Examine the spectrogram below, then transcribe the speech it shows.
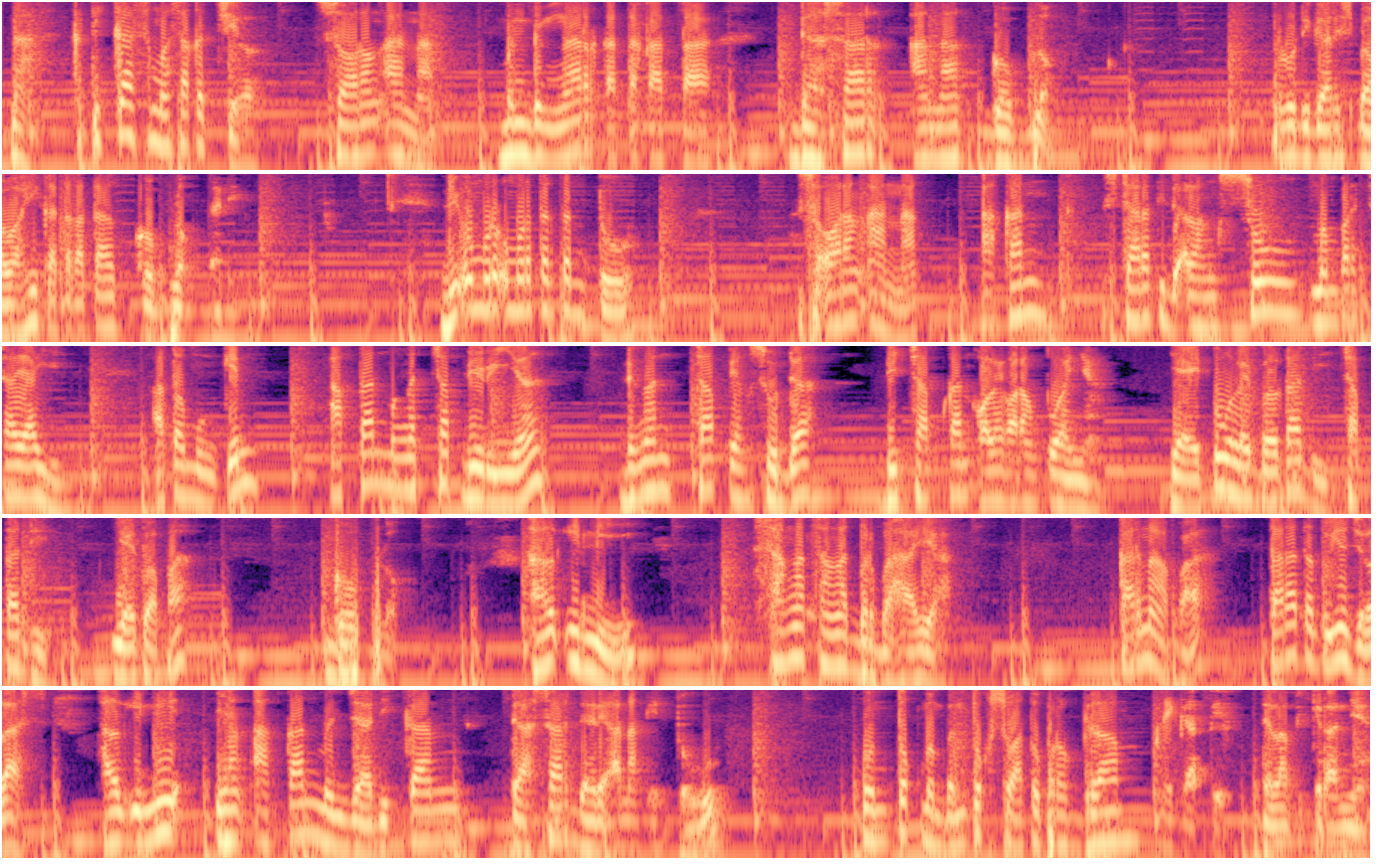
Nah, ketika semasa kecil seorang anak mendengar kata-kata dasar anak goblok, perlu digarisbawahi kata-kata goblok tadi. Di umur-umur tertentu, seorang anak akan secara tidak langsung mempercayai atau mungkin akan mengecap dirinya dengan cap yang sudah dicapkan oleh orang tuanya, yaitu label tadi, cap tadi, yaitu apa? Goblok. Hal ini sangat-sangat berbahaya. Karena apa? Karena tentunya jelas hal ini yang akan menjadikan dasar dari anak itu untuk membentuk suatu program negatif dalam pikirannya.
